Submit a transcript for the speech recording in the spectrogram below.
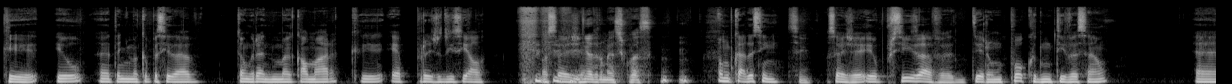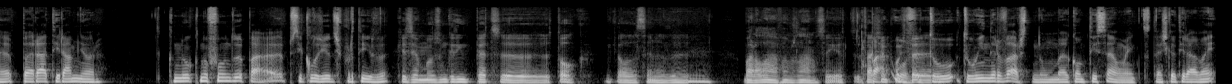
que eu tenho uma capacidade tão grande de me acalmar que é prejudicial. Ou seja, Adormeces quase. um bocado assim. Sim. Ou seja, eu precisava de ter um pouco de motivação eh, para atirar melhor. Que no, que no fundo, epá, a psicologia desportiva, Quer dizer, mas um bocadinho de pet uh, talk, aquela cena de bora lá, vamos lá, não sei. tu pá, ouve, a- tu, tu enervaste numa competição em que tu tens que atirar bem,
